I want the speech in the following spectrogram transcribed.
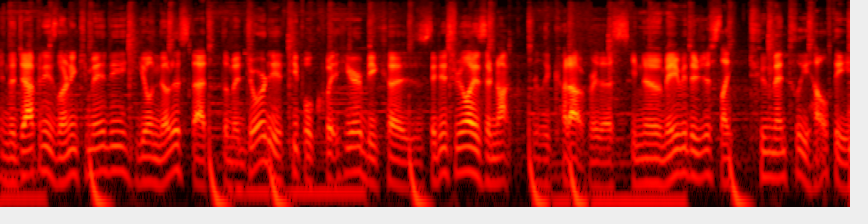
In the Japanese learning community, you'll notice that the majority of people quit here because they just realize they're not really cut out for this. You know, maybe they're just like too mentally healthy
